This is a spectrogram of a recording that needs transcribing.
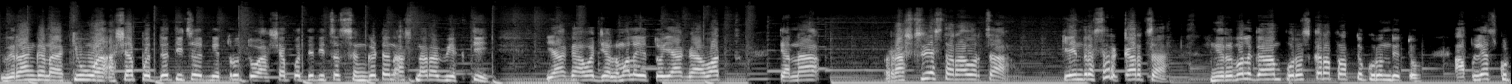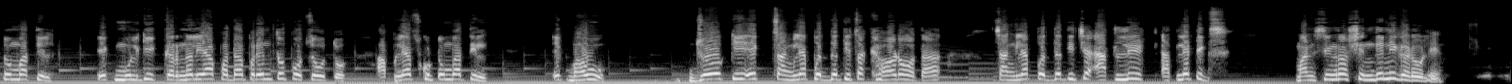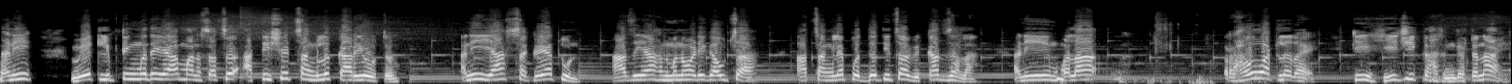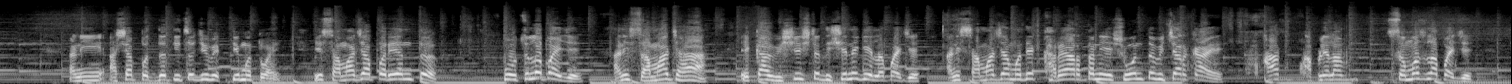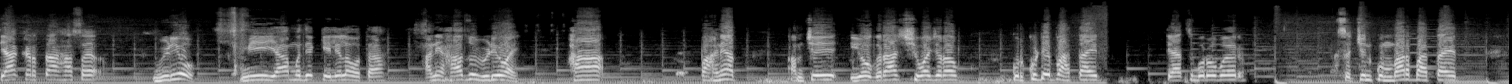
विरांगणा किंवा अशा पद्धतीचं नेतृत्व अशा पद्धतीचं संघटन असणारा व्यक्ती या गावात जन्माला येतो. या गावात त्यांना राष्ट्रीय स्तरावरचा केंद्र सरकारचा निर्मल ग्राम पुरस्कार प्राप्त करून देतो. आपल्याच कुटुंबातील एक मुलगी कर्नल या पदापर्यंत पोहोचवतो आपल्याच कुटुंबातील एक भाऊ जो की एक चांगल्या पद्धतीचा खेळाडू होता चांगल्या पद्धतीचे ऍथलीट ऍथलेटिक्स मानसिंगराव शिंदेनी घडवले. आणि वेट लिफ्टिंगमध्ये या माणसाचं अतिशय चांगलं कार्य होतं. आणि या सगळ्यातून आज या हनुमानवाडी गावचा आज चांगल्या पद्धतीचा विकास झाला. आणि मला राहू वाटलं नाही की ही जी घटना आहे आणि अशा पद्धतीचं जे व्यक्तिमत्व आहे हे समाजापर्यंत पोचलं पाहिजे. आणि समाज हा एका विशिष्ट दिशेने गेलं पाहिजे. आणि समाजामध्ये खऱ्या अर्थाने यशवंत विचार काय? आहे, हा आपल्याला समजला पाहिजे. त्याकरता हा स व्हिडिओ मी यामध्ये केलेला होता. आणि हा जो व्हिडिओ आहे हा पाहण्यात आमचे योगराज शिवाजीराव कुरकुटे पाहतायत. त्याचबरोबर सचिन कुंभार पाहतायत.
